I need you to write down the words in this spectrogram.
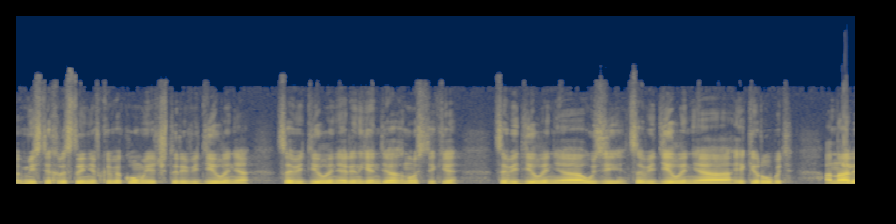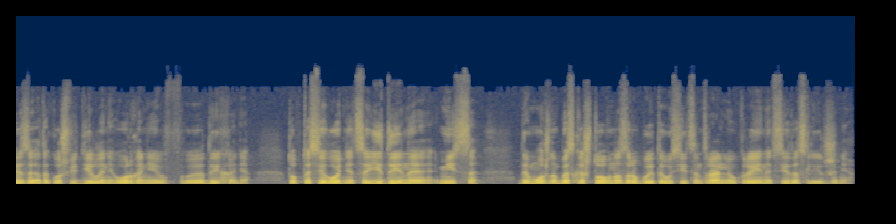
в місті Христинівка, в якому є чотири відділення. Це відділення рентген-діагностики, це відділення УЗІ, це відділення, яке робить аналізи, а також відділення органів е, дихання. Тобто сьогодні це єдине місце, де можна безкоштовно зробити усій центральній Україні всі дослідження.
